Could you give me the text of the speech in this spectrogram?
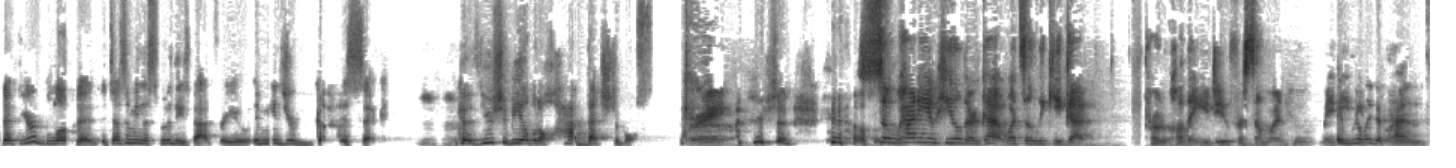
But if you're bloated, it doesn't mean the smoothie's bad for you. It means your gut is sick because mm-hmm. you should be able to have vegetables Right. you should. You know. So, how do you heal their gut? What's a leaky gut protocol that you do for someone who maybe? It really depends.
